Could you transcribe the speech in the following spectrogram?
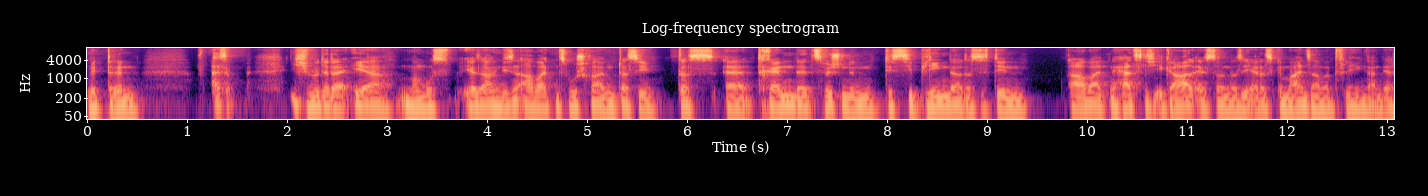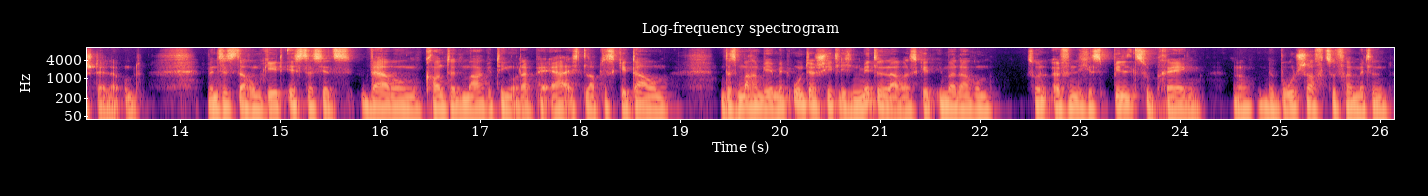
mit drin? Also ich würde da eher, man muss eher sagen, diesen Arbeiten zuschreiben, dass sie das äh, Trennende zwischen den Disziplinen da, dass es den Arbeiten herzlich egal ist, sondern dass sie eher das Gemeinsame pflegen an der Stelle. Und wenn es jetzt darum geht, ist das jetzt Werbung, Content Marketing oder PR, ich glaube, das geht darum, und das machen wir mit unterschiedlichen Mitteln, aber es geht immer darum, so ein öffentliches Bild zu prägen ne, eine Botschaft zu vermitteln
